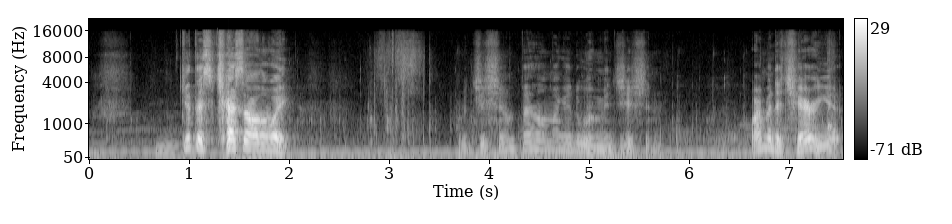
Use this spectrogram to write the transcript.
get this chest out of the way. Magician? What the hell am I gonna do with magician? Why am I the chariot?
